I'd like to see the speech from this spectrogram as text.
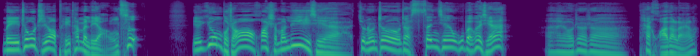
每周只要陪他们两次，也用不着花什么力气，就能挣这三千五百块钱。哎呦，这这太划得来了！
